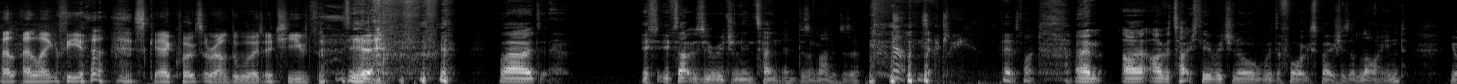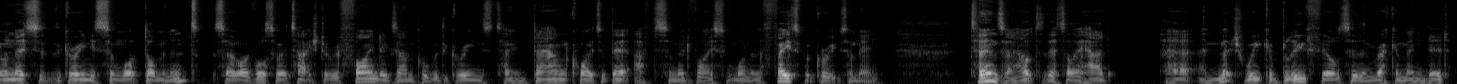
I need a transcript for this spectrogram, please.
I, I like the uh, scare quotes around the word achieved. yeah. well, it- if, if that was the original intent, then it doesn't matter, does it? no, exactly. Yeah, it's fine. Um, I, I've attached the original with the four exposures aligned. You'll notice that the green is somewhat dominant, so I've also attached a refined example with the greens toned down quite a bit after some advice from one of the Facebook groups I'm in. Turns out that I had uh, a much weaker blue filter than recommended.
